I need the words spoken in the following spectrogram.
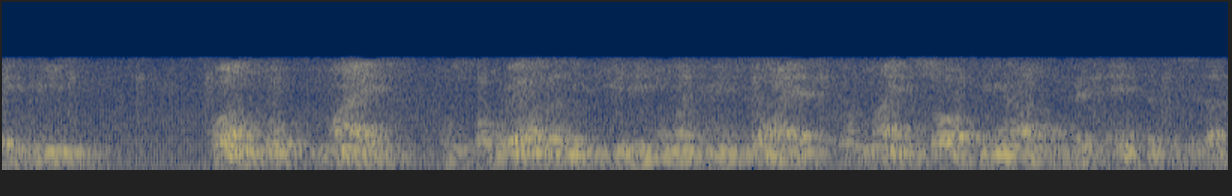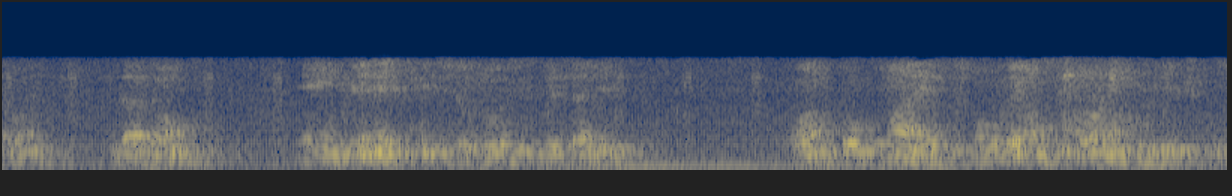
regride. Quanto mais os problemas adquirem uma dimensão ética, mais sofrem a competência dos cidadãos, cidadãos em benefício dos especialistas. Quanto mais os problemas se tornam políticos,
